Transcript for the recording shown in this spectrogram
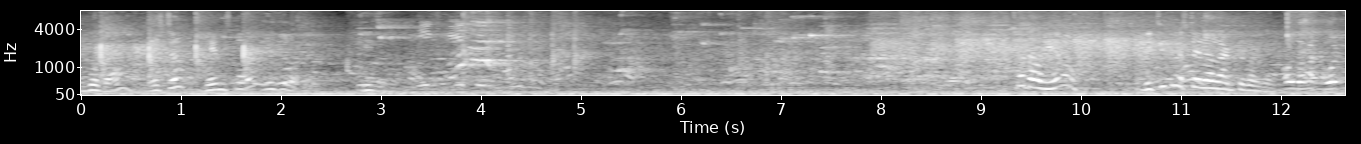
ವೆರಿ ಎಷ್ಟು ಗೇಮ್ ಸ್ಕೋರ್ ಈಗಿಲ್ಲ He's 1,800. ಬಟ್ ಅವ್ರು ಏನೋ ವಿಚಿತ್ರ ಸ್ಟೈಲಲ್ಲಿ ಆಡ್ತಿರೋದು ಹೌದಲ್ಲ ಕೋಚ್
